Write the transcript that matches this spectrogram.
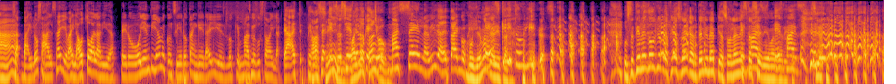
Ah, O sea, bailo salsa y he bailado toda la vida, pero hoy en día me considero tanguera y es lo que más me gusta bailar. Ah, te- pero Ah, o sea, sí, eso sí es de lo que tango. yo más sé en la vida de tango. Muy bien, He Margarita. escrito un libro. Usted tiene dos biografías, una de Gardel y una de Piazzolla en Es esta más, serie, es Margarita. más. Sí.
